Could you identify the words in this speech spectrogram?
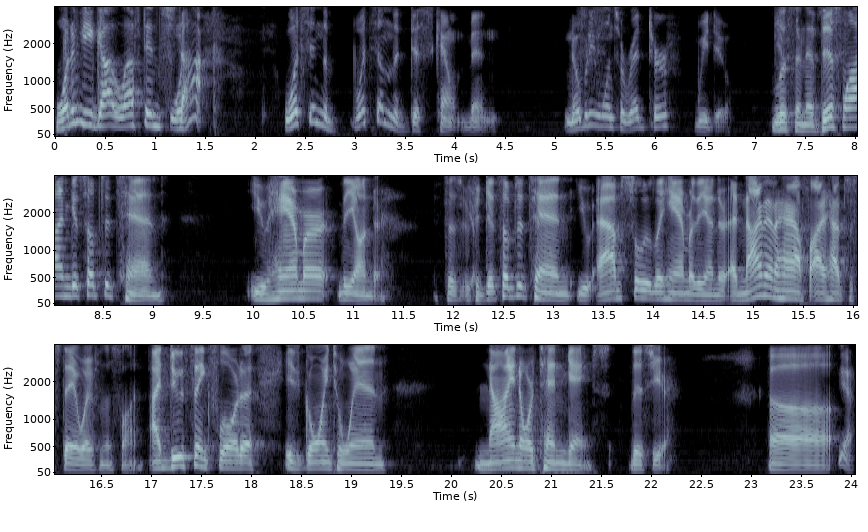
What have you got left in stock? What's in the What's on the discount bin? Nobody wants a red turf. We do. Listen, if this line gets up to 10, you hammer the under. If, this, if it gets up to 10, you absolutely hammer the under. At 9.5, I have to stay away from this line. I do think Florida is going to win 9 or 10 games this year. Uh, Yeah.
